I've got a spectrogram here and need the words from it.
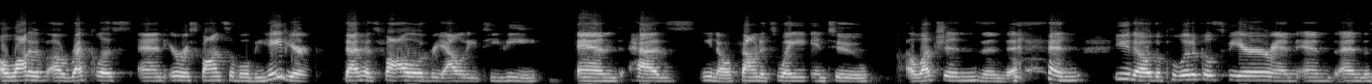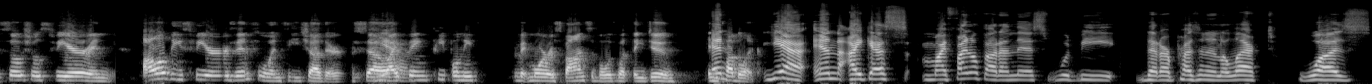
a lot of uh, reckless and irresponsible behavior that has followed reality TV and has, you know, found its way into elections and, and, you know, the political sphere and, and, and the social sphere and all of these spheres influence each other. So yeah. I think people need to be a bit more responsible with what they do in and, public. Yeah. And I guess my final thought on this would be that our president elect was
